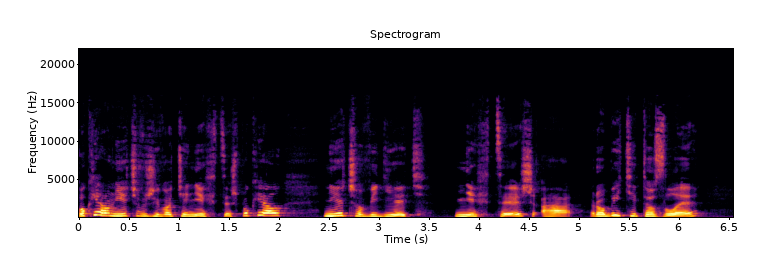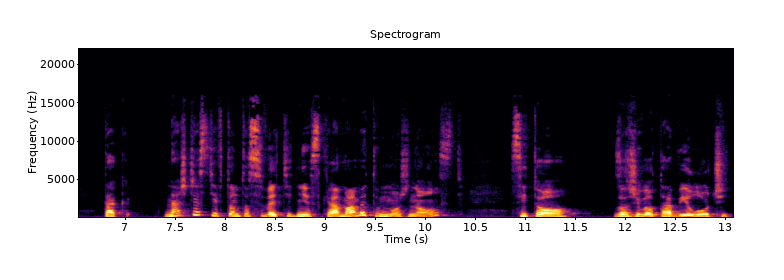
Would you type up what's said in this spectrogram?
pokiaľ niečo v živote nechceš, pokiaľ niečo vidieť nechceš a robí ti to zle, tak našťastie v tomto svete dneska máme tu možnosť si to zo života vylúčiť,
